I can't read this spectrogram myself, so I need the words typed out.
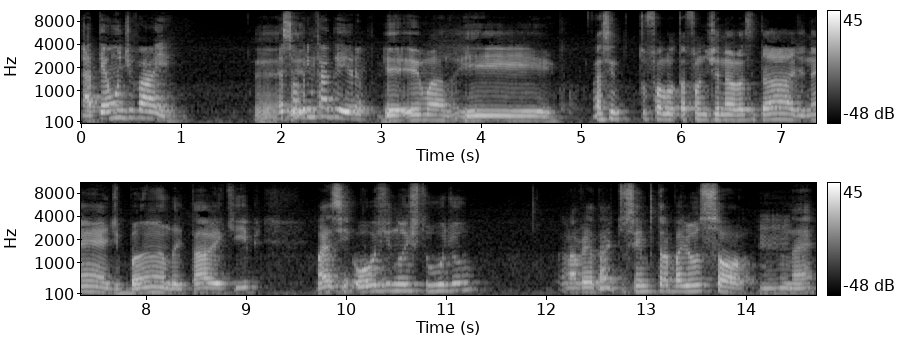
até onde vai? É, só brincadeira. pô. E, e, mano, e assim, tu falou, tá falando de generosidade, né? De banda e tal, equipe. Mas assim, hoje no estúdio, na verdade, tu sempre trabalhou só, Uhum. né?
